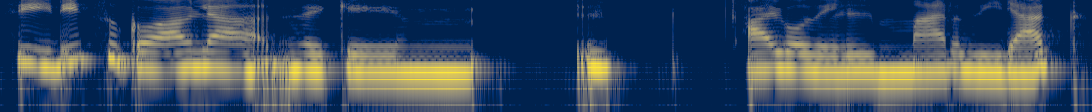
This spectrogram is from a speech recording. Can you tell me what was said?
Sí, Ritsuko habla de que mm, algo del mar de Irak,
